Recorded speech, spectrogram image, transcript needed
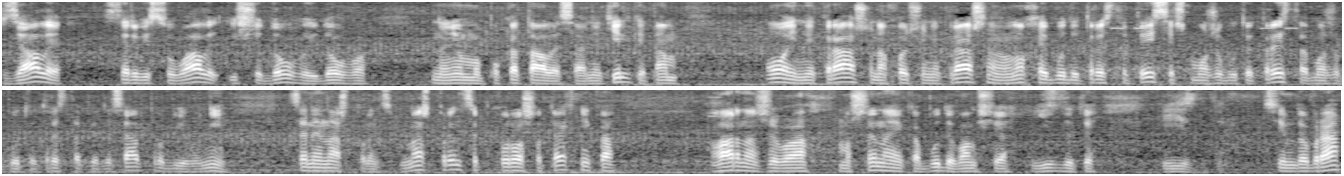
взяли, сервісували і ще довго і довго на ньому покаталися, а не тільки там. Ой, не крашено, хочу не крашено, воно хай буде 300 тисяч, може бути 300, може бути 350 пробігу. Ні, це не наш принцип. Наш принцип хороша техніка, гарна жива машина, яка буде вам ще їздити і їздити. Всім добра,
